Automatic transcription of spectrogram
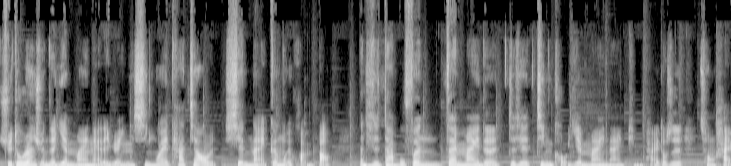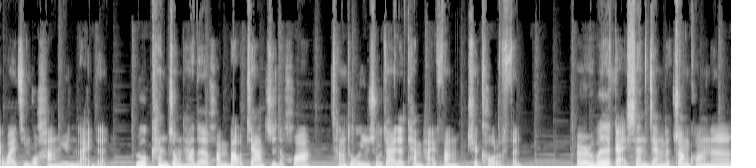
许多人选择燕麦奶的原因是因为它较鲜奶更为环保。但其实大部分在卖的这些进口燕麦奶品牌都是从海外经过航运来的。如果看重它的环保价值的话，长途运输带来的碳排放却扣了分。而为了改善这样的状况呢，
